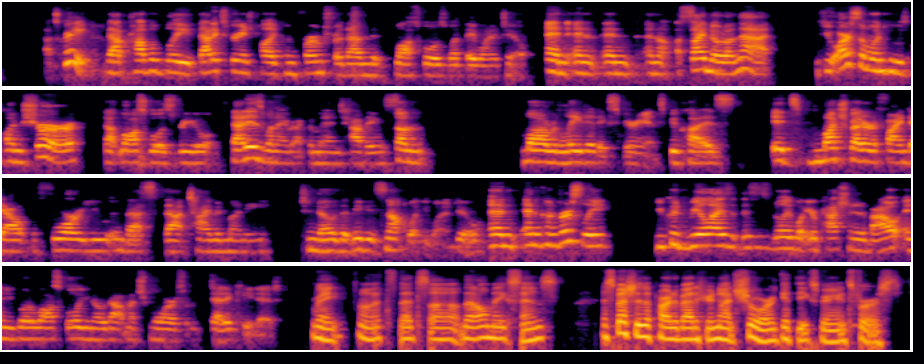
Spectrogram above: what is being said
that's great. That probably that experience probably confirmed for them that law school is what they want to. And and and and a side note on that, if you are someone who's unsure that law school is for you, that is when I recommend having some law related experience because it's much better to find out before you invest that time and money to know that maybe it's not what you want to do. And and conversely, you could realize that this is really what you're passionate about and you go to law school, you know, that much more sort of dedicated. Right. Well, that's that's uh that all makes sense. Especially the part about if you're not sure, get the experience first.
